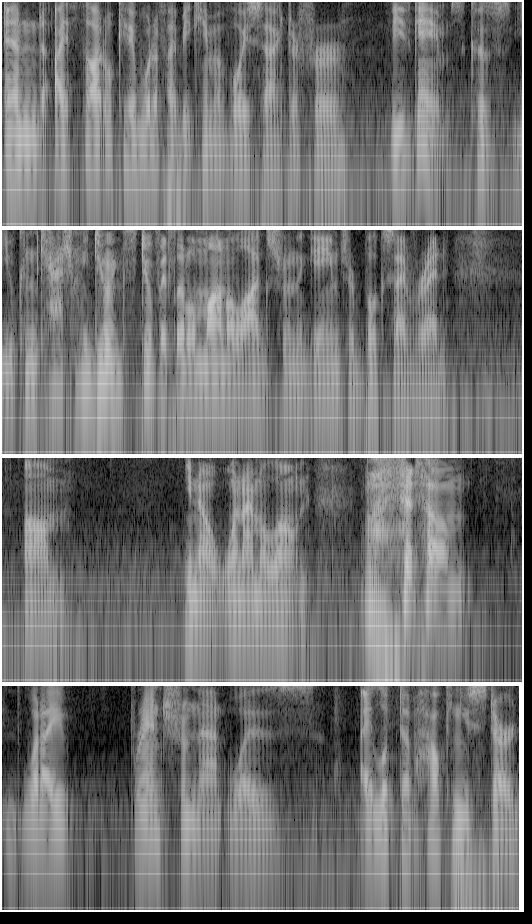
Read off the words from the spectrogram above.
and I thought, okay, what if I became a voice actor for these games? Because you can catch me doing stupid little monologues from the games or books I've read. Um, you know, when I'm alone. But um, what I branched from that was I looked up how can you start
